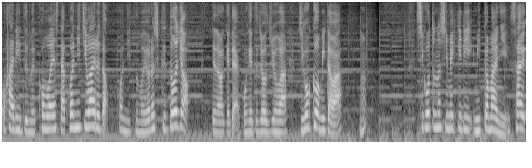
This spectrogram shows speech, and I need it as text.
おはリズムコモエスタこんにちワイルド。本日もよろしくどうぞ。ってなわけで今月上旬は地獄を見たわ。ん？仕事の締め切り3日前に最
